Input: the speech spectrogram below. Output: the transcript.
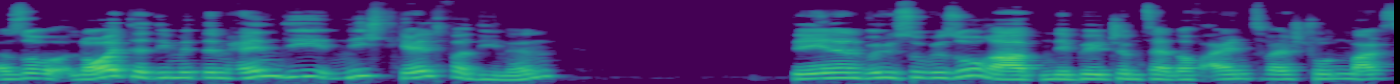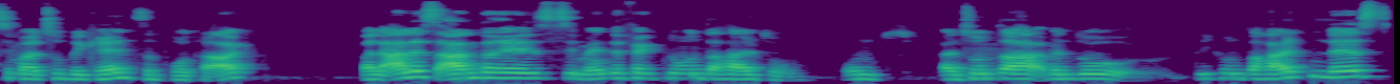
Also Leute, die mit dem Handy nicht Geld verdienen, denen würde ich sowieso raten, die Bildschirmzeit auf ein, zwei Stunden maximal zu begrenzen pro Tag, weil alles andere ist im Endeffekt nur Unterhaltung. Und als Mhm. unter, wenn du dich unterhalten lässt,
